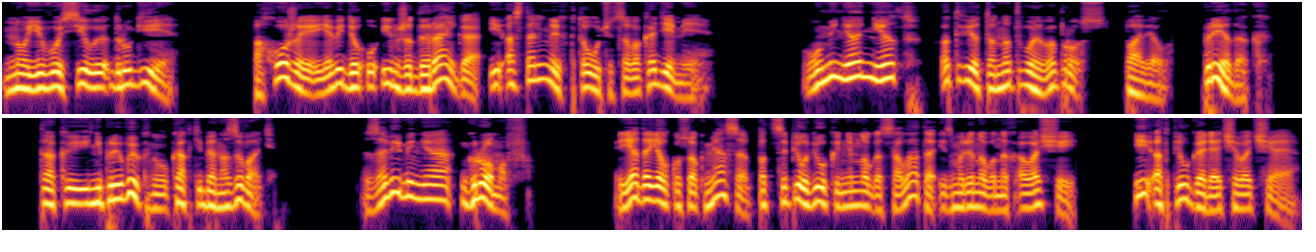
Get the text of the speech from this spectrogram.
но его силы другие. Похожие я видел у Инжа Дерайга и остальных, кто учится в Академии». «У меня нет ответа на твой вопрос, Павел. Предок. Так и не привыкну, как тебя называть. Зови меня Громов». Я доел кусок мяса, подцепил вилкой немного салата из маринованных овощей и отпил горячего чая.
